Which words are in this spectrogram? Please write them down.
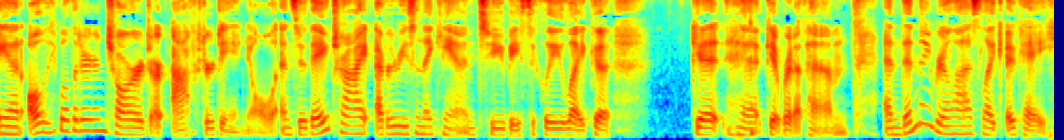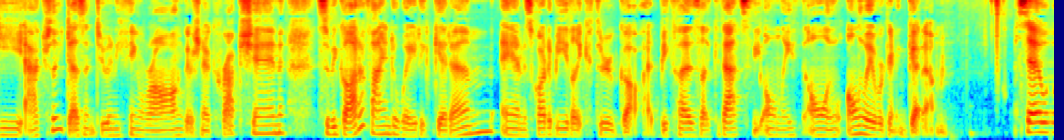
and all the people that are in charge are after Daniel. And so they try every reason they can to basically like uh, get him, get rid of him. And then they realize like, okay, he actually doesn't do anything wrong. There's no corruption. So we got to find a way to get him, and it's got to be like through God because like that's the only only only way we're going to get him. So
